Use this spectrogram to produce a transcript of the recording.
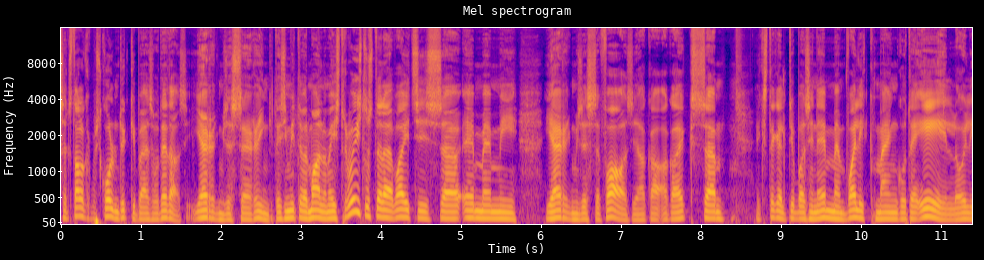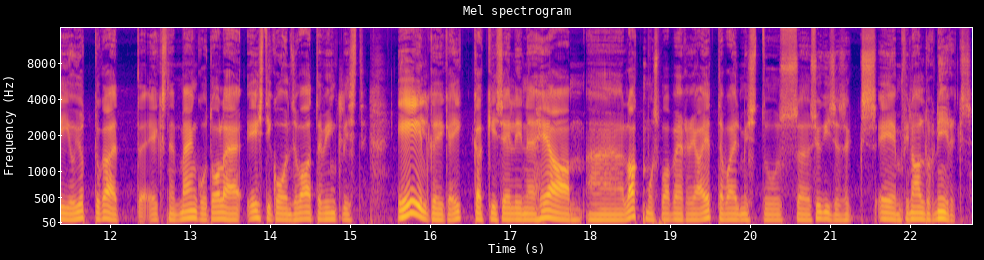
sellest allgrupist kolm tükki pääsevad edasi järgmisesse ringi, tõsi, mitte veel maailmameistrivõistlustele, vaid siis äh, MM-i järgmisesse faasi, aga, aga eks, eks tegelikult juba siin MM valikmängude eel oli ju juttu ka, et et eks need mängud ole Eesti koondise vaatevinklist eelkõige ikkagi selline hea äh, lakmuspaber ja ettevalmistus äh, sügiseseks EM-finaalturniiriks.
